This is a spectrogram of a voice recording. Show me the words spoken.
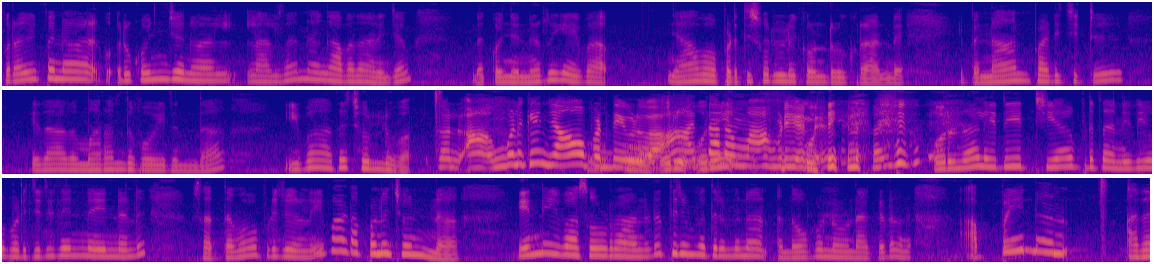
பிறகு இப்போ நான் ஒரு கொஞ்ச நாள் நாள் தான் நாங்கள் அவதானிச்சோம். இந்த கொஞ்சம் நிறைய இவ ஞாபகப்படுத்தி சொல்லி கொண்டிருக்கிறான்னு இப்போ நான் படிச்சுட்டு ஏதாவது மறந்து போயிருந்தா இவ அதை சொல்லுவா. சொல்லு உங்களுக்கே ஞாபகப்படுத்தி விடுவா. ஒரு- நாள் இதேச்சியா இப்படித்தான் இதையோ படிச்சுட்டு இது என்ன என்னன்னு சத்தமாக இப்படி சொல்லணும். இவா அடப்பன்னு சொன்னா என்ன இவா சொல்கிறான்னு திரும்ப திரும்ப நான் அந்த ஓப்பன் உண்டாக்கிட்டு அப்பயும் நான் அதை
